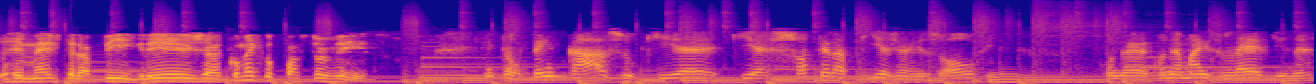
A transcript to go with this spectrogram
remédio, terapia, igreja? Como é que o pastor vê isso? Então, tem caso que é, que é só terapia já resolve, quando é, quando é mais leve, né?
